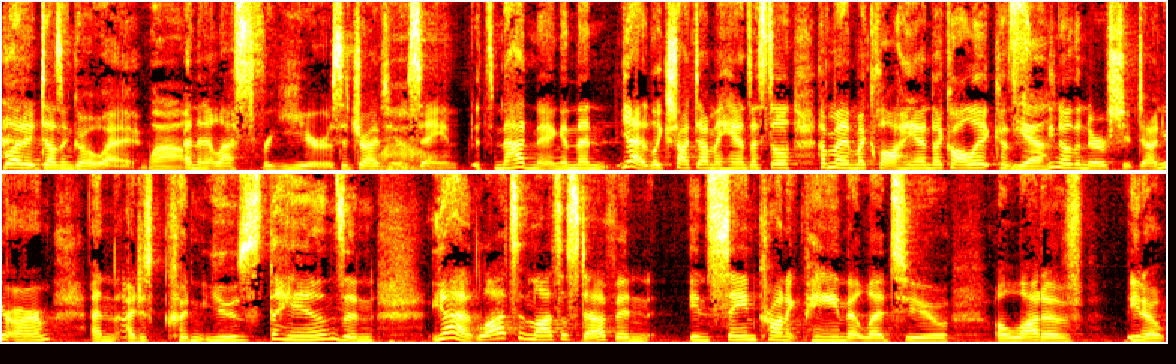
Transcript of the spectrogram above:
but it doesn't go away. Wow. And then it lasts for years. It drives you insane. It's maddening. And then, yeah, it, like shot down my hands. I still have my, my claw hand, I call it, because, Yeah. you know, the nerves shoot down your arm. And I just couldn't use the hands. And yeah, lots and lots of stuff. And insane chronic pain that led to a lot of, you know,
